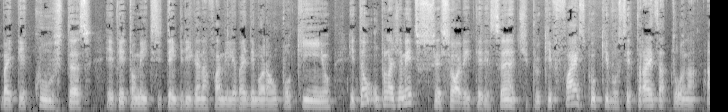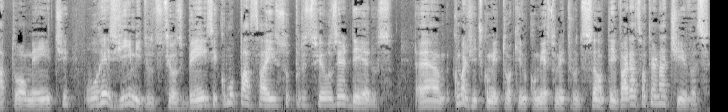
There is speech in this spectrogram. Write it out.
vai ter custas, eventualmente se tem briga na família vai demorar um pouquinho. Então, um planejamento sucessório é interessante porque faz com que você traz à tona atualmente o regime dos seus bens e como passar isso para os seus herdeiros. É, como a gente comentou aqui no começo, na introdução, tem várias alternativas,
